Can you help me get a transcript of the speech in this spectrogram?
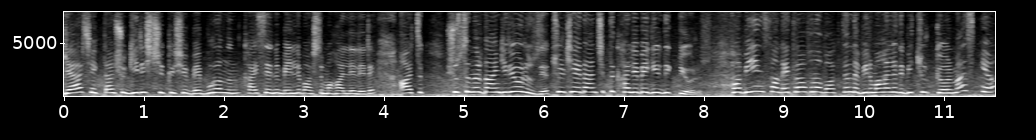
gerçekten şu giriş çıkışı ve buranın Kayseri'nin belli başlı mahalleleri artık şu sınırdan giriyoruz ya Türkiye'den çıktık Halep'e girdik diyoruz. Ha bir insan etrafına baktığında bir mahallede bir Türk görmez mi ya?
